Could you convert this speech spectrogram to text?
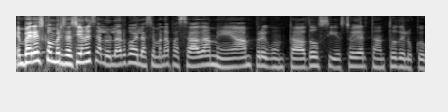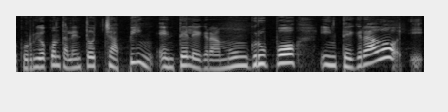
En varias conversaciones a lo largo de la semana pasada me han preguntado si estoy al tanto de lo que ocurrió con Talento Chapín en Telegram, un grupo integrado y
